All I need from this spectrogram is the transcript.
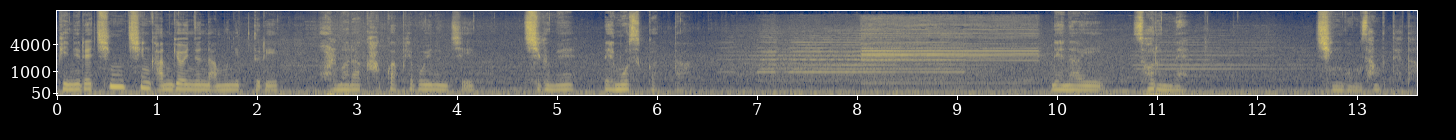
비닐에 칭칭 감겨있는 나뭇잎들이 얼마나 갑갑해 보이는지 지금의 내 모습 같다. 내 나이 서른넷. 진공 상태다.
